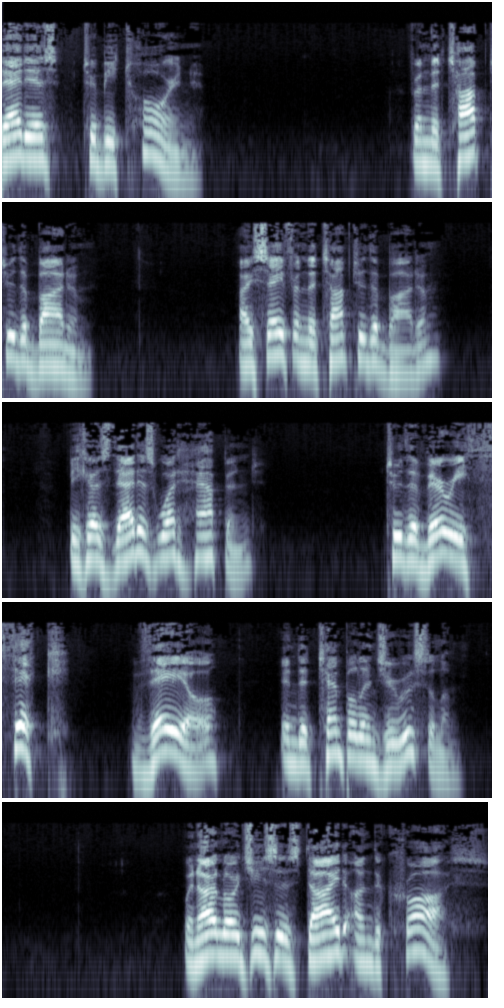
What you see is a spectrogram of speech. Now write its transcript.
that is to be torn from the top to the bottom. I say from the top to the bottom because that is what happened to the very thick veil in the temple in Jerusalem. When our Lord Jesus died on the cross,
